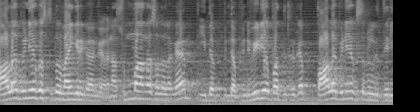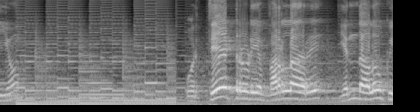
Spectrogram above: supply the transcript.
பல விநியோகஸ்தர்கள் வாங்கியிருக்காங்க. நான் சும்மாங்க சொல்லலைங்க. இதை இந்த இந்த வீடியோ பார்த்துட்டு இருக்க பல விநியோகஸ்தர்களுக்கு தெரியும். ஒரு தேட்டருடைய வரலாறு எந்த அளவுக்கு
